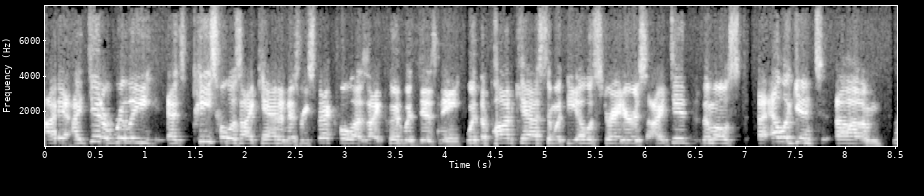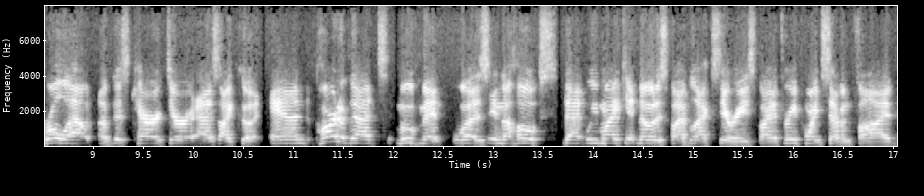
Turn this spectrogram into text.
I, I, did a really as peaceful as I can and as respectful as I could with Disney, with the podcast and with the illustrators. I did the most elegant um, rollout of this character as I could. And part of that movement was in the hopes that we might get noticed by Black Series by a 3.75.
